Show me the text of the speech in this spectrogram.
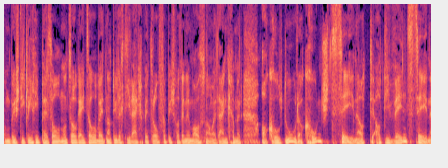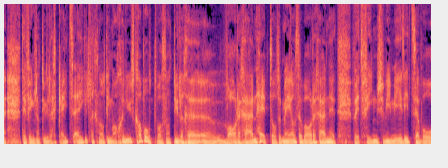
und bist die gleiche Person. Und so geht es auch. Wenn du natürlich direkt betroffen bist von diesen Massnahmen, denken wir an Kultur, an Kunstszene, an die, Eventszene. Dann findest du natürlich, geht es eigentlich noch, die machen uns kaputt, was natürlich einen äh, wahren Kern hat. Oder mehr als einen wahren Kern hat. Wenn du findest, wie wir jetzt, die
